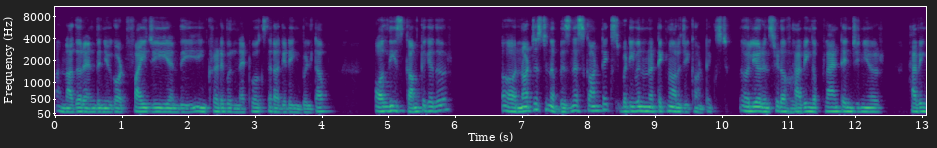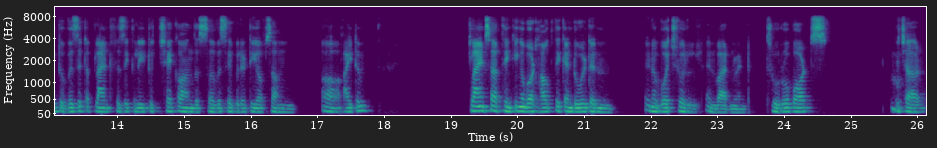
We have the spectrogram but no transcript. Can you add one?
another end, then you got 5G and the incredible networks that are getting built up. All these come together, uh, not just in a business context, but even in a technology context. Earlier, instead of mm-hmm. having a plant engineer having to visit a plant physically to check on the serviceability of some uh, item. Clients are thinking about how they can do it in, in a virtual environment through robots, which are,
